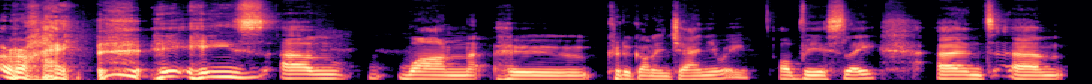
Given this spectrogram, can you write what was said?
Right. He, he's um, one who could have gone in January, obviously. And um,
